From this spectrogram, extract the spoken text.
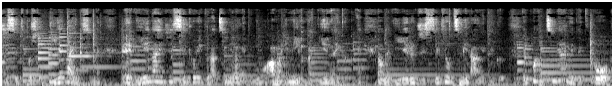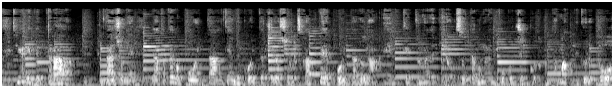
実績として言えないんですよね。えー、言えない実績をいくら積み上げても、あんまり意味が、言えないから。なので、言える実績を積み上げていく。で、これを積み上げていくと、積み上げていったら、何でしょうね。例えばこういった案件でこういったチラシを使って、こういった風な、えー、結果が出てよ。そういったものが、5個、10個とか溜まってくると、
